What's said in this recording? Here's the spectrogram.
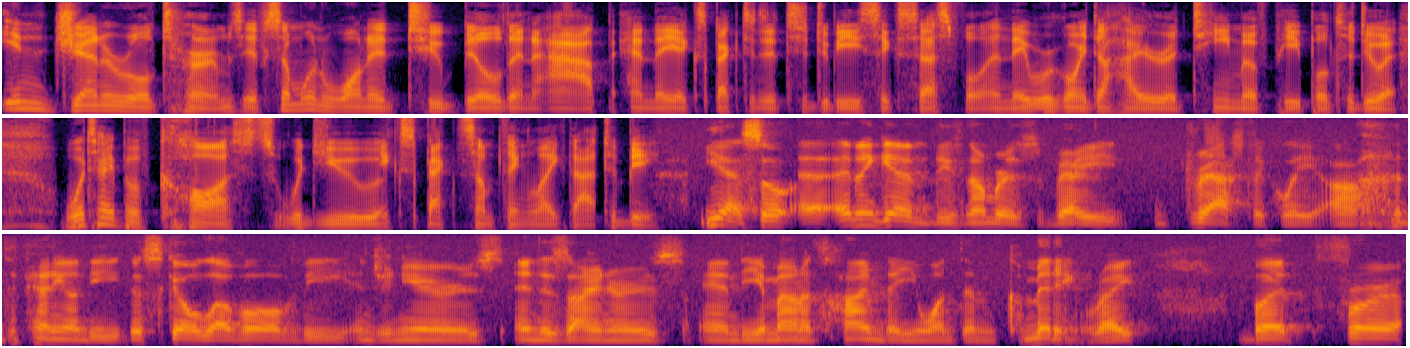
in general terms, if someone wanted to build an app and they expected it to be successful and they were going to hire a team of people to do it, what type of costs would you expect something like that to be? Yeah, so, uh, and again, these numbers vary drastically uh, depending on the, the skill level of the engineers and designers and the amount of time that you want them committing, right? But for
